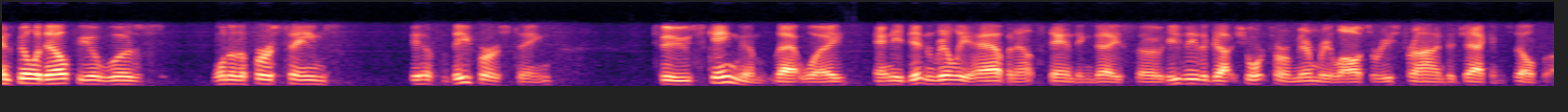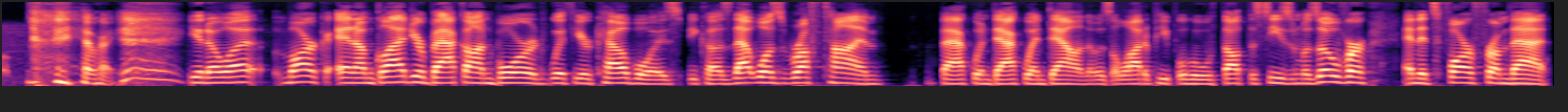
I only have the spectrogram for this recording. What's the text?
And Philadelphia was one of the first teams, if the first team, to scheme him that way, and he didn't really have an outstanding day. So he's either got short-term memory loss or he's trying to jack himself up. All right. You know what, Mark, and I'm glad you're back on board with your Cowboys because that was rough time back when Dak went down. There was a lot of people who thought the season was over, and it's far from that.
